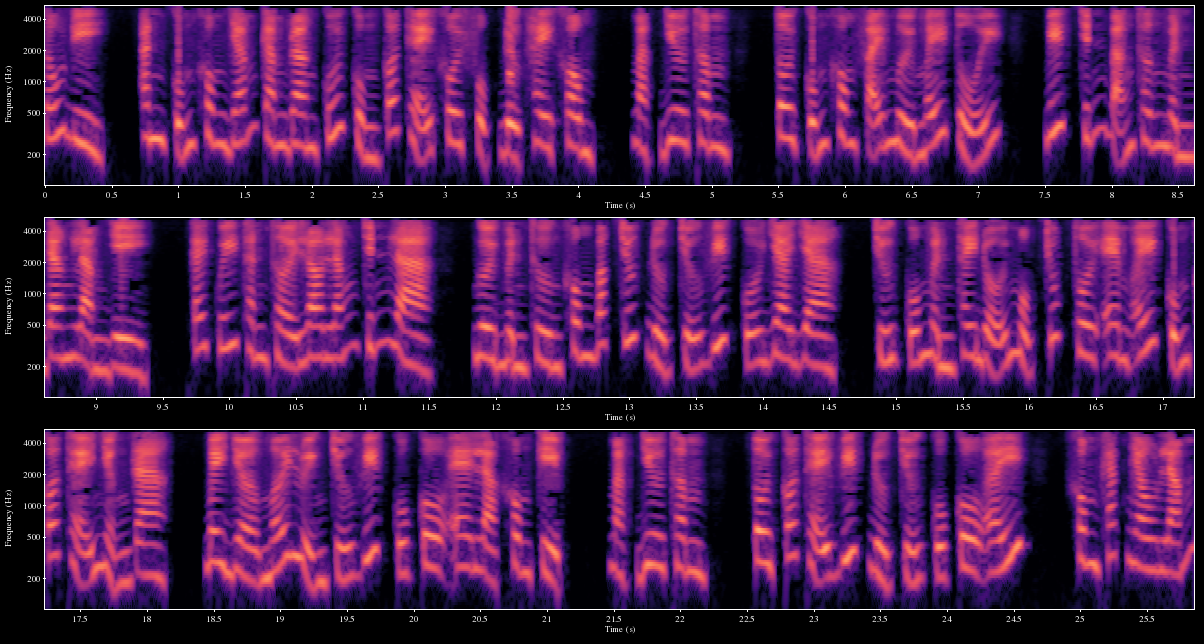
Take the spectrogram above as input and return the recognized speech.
xấu đi, anh cũng không dám cam đoan cuối cùng có thể khôi phục được hay không, Mạc Dư Thâm, tôi cũng không phải mười mấy tuổi, biết chính bản thân mình đang làm gì, cái quý thanh thời lo lắng chính là, người bình thường không bắt chước được chữ viết của Gia Gia, chữ của mình thay đổi một chút thôi em ấy cũng có thể nhận ra, bây giờ mới luyện chữ viết của cô e là không kịp, mặt dư thâm, tôi có thể viết được chữ của cô ấy, không khác nhau lắm,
